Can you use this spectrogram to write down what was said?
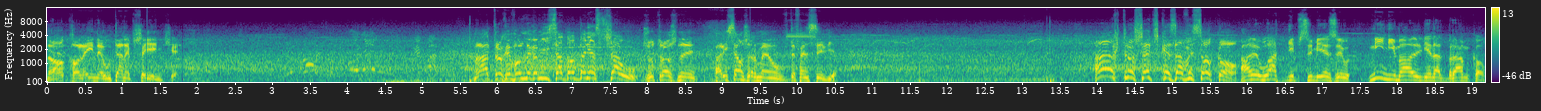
No, kolejne udane przejęcie. Ma trochę wolnego miejsca do oddania strzału. Rzut rożny Paris Saint-Germain w defensywie. Ach, troszeczkę za wysoko. Ale ładnie przymierzył, minimalnie nad bramką.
